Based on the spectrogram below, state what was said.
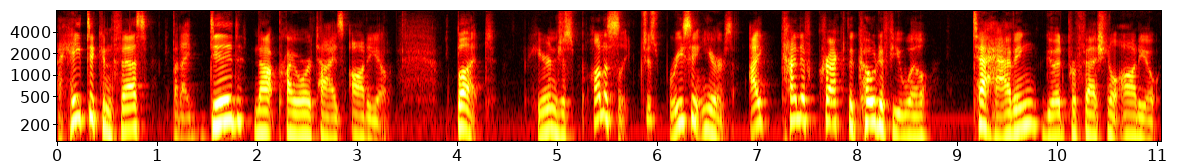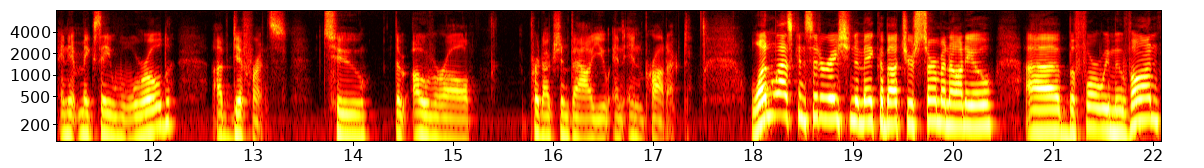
I hate to confess, but I did not prioritize audio. But here in just honestly, just recent years, I kind of cracked the code, if you will, to having good professional audio, and it makes a world of difference to the overall production value and end product. One last consideration to make about your sermon audio uh, before we move on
